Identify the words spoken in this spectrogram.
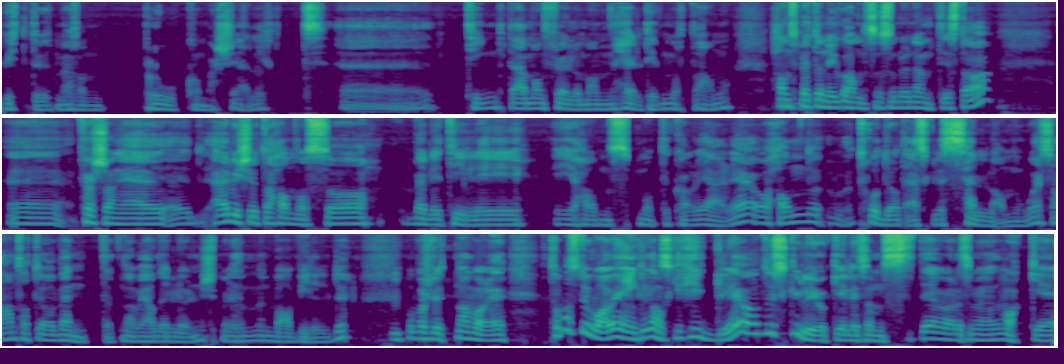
byttet ut med sånn blodkommersielt eh, ting, der man føler man hele tiden måtte ha noe. Hans Petter Nygaard Hansen, som du nevnte i stad. Eh, første gang jeg, jeg reachet ut til han også veldig tidlig i hans på måte, karriere, og han trodde jo at jeg skulle selge han noe, så han tatt jo og ventet når vi hadde lunsj Men, liksom, men hva vil du? Og på slutten han bare Thomas, du var jo egentlig ganske hyggelig, og du skulle jo ikke liksom Det var liksom, var ikke,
